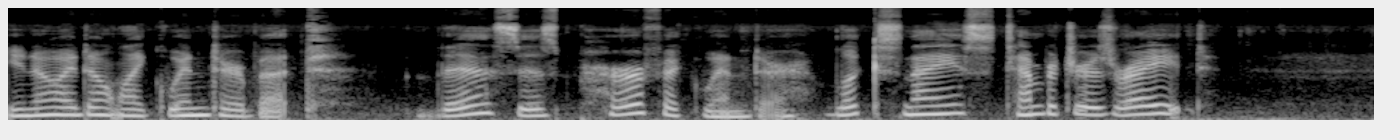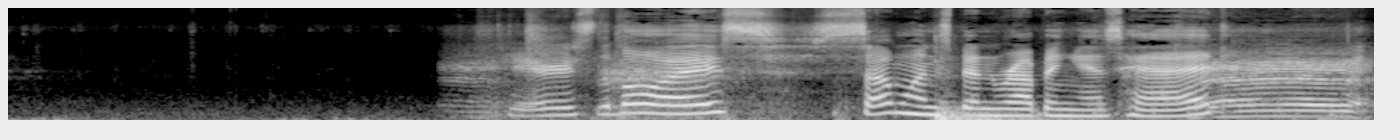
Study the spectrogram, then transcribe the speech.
You know I don't like winter, but this is perfect winter. Looks nice, temperature is right. Here's the boys. Someone's been rubbing his head.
